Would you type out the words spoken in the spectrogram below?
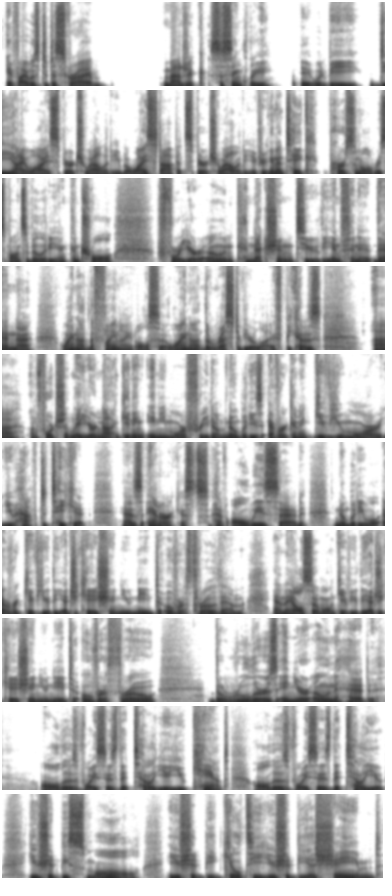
if I was to describe magic succinctly, it would be DIY spirituality. But why stop at spirituality? If you're going to take personal responsibility and control for your own connection to the infinite, then uh, why not the finite also? Why not the rest of your life? Because uh, unfortunately, you're not getting any more freedom. Nobody's ever going to give you more. You have to take it. As anarchists have always said, nobody will ever give you the education you need to overthrow them. And they also won't give you the education you need to overthrow the rulers in your own head. All those voices that tell you you can't. All those voices that tell you you should be small. You should be guilty. You should be ashamed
